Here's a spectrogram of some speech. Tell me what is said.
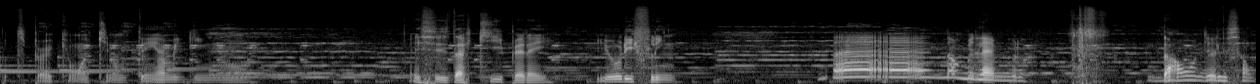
Putz, pior que um aqui não tem amiguinho. Esses daqui, peraí. Yuri Flynn. É, não me lembro. da onde eles são.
